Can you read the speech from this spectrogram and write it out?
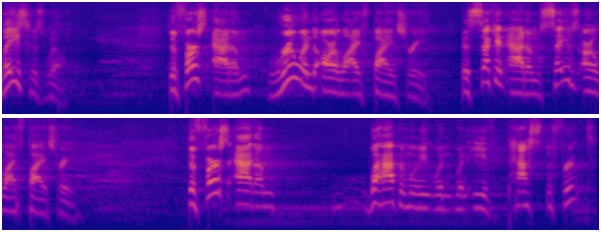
lays his will. The first Adam ruined our life by a tree. The second Adam saves our life by a tree. The first Adam, what happened when, we, when, when Eve passed the fruit?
